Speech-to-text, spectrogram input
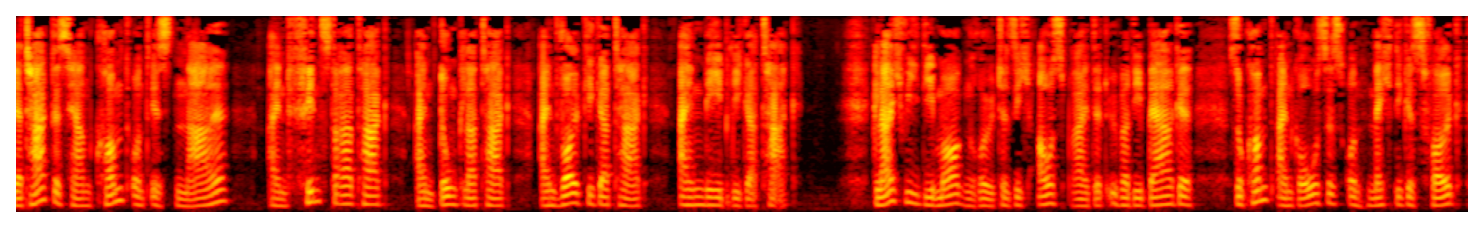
Der Tag des Herrn kommt und ist nahe, ein finsterer Tag, ein dunkler Tag, ein wolkiger Tag, ein nebliger Tag. Gleich wie die Morgenröte sich ausbreitet über die Berge, so kommt ein großes und mächtiges Volk,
